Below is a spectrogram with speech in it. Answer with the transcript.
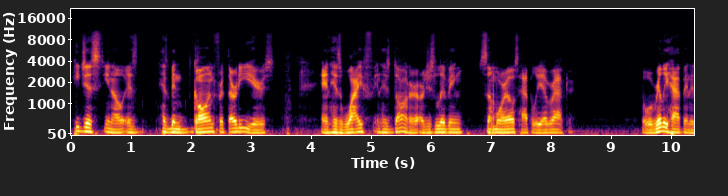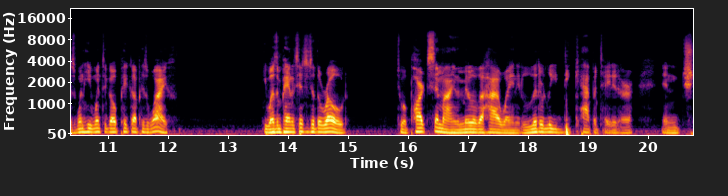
he just, you know, is has been gone for 30 years and his wife and his daughter are just living somewhere else happily ever after. But what really happened is when he went to go pick up his wife, he wasn't paying attention to the road to a parked semi in the middle of the highway and it literally decapitated her and sh-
